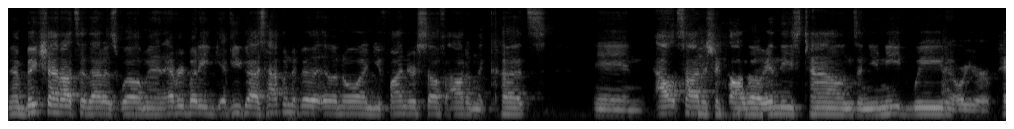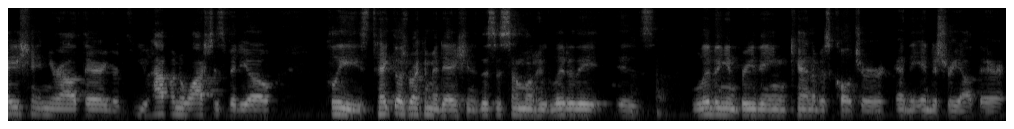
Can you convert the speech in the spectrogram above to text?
Man, big shout out to that as well, man. Everybody, if you guys happen to visit Illinois and you find yourself out in the cuts and outside of Chicago in these towns and you need weed or you're a patient and you're out there, you you happen to watch this video, please take those recommendations. This is someone who literally is living and breathing cannabis culture and the industry out there.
